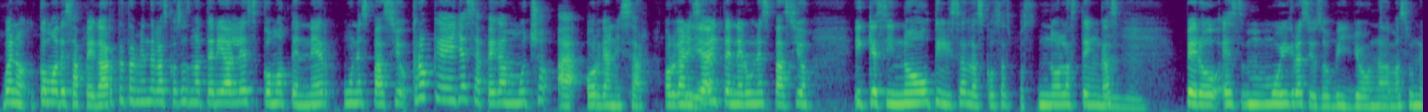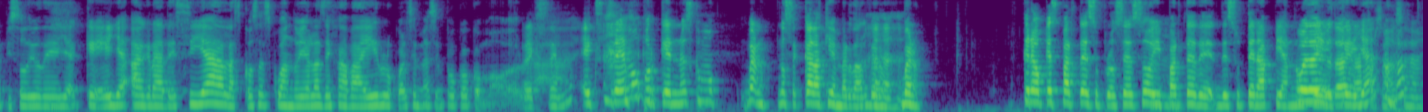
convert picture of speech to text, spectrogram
bueno, cómo desapegarte también de las cosas materiales, cómo tener un espacio. Creo que ella se apega mucho a organizar, organizar y tener un espacio y que si no utilizas las cosas, pues no las tengas. Pero es muy gracioso, vi yo nada más un episodio de ella, que ella agradecía las cosas cuando ya las dejaba ir, lo cual se me hace un poco como... ¿Extremo? Extremo, porque no es como, bueno, no sé, cada quien, ¿verdad? Pero bueno, creo que es parte de su proceso y parte de, de su terapia, ¿no? Puede que, ayudar que a ella, personas, ajá, ajá.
